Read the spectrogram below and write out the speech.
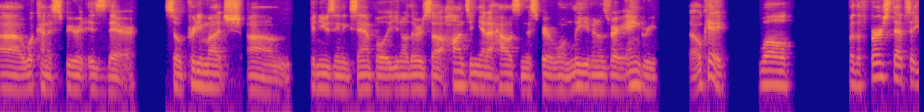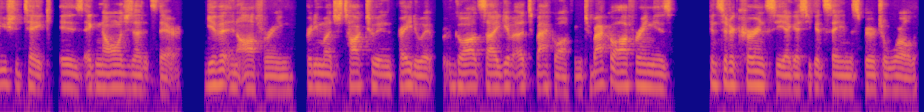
uh, what kind of spirit is there? So pretty much um, can use an example you know there's a haunting at a house and the spirit won't leave and it was very angry. Okay well for the first steps that you should take is acknowledge that it's there. Give it an offering pretty much talk to it and pray to it. Go outside give it a tobacco offering. Tobacco offering is considered currency i guess you could say in the spiritual world.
